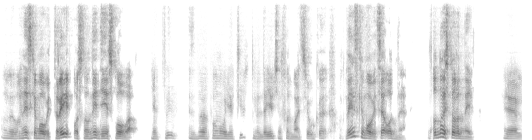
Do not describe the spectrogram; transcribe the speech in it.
В англійській мові три основні дієслова, які з допомогою яких передають інформацію. В українській мові це одне. З одної сторони, е,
